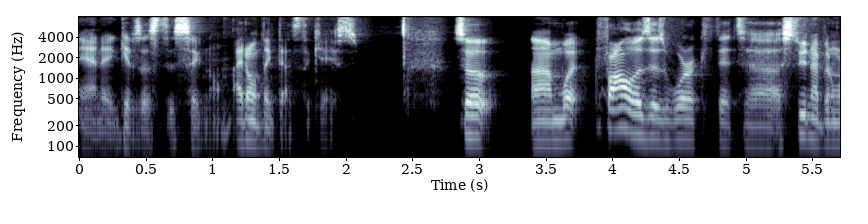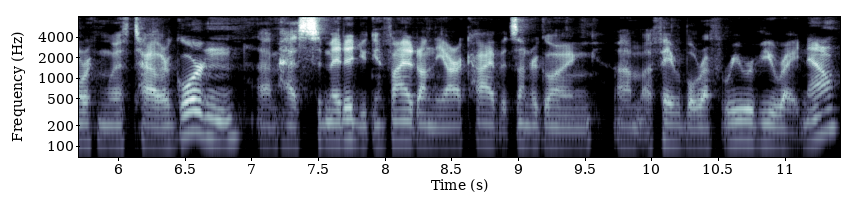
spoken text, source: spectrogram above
and it gives us the signal. I don't think that's the case. So um, what follows is work that uh, a student I've been working with, Tyler Gordon, um, has submitted. You can find it on the arXiv. It's undergoing um, a favorable referee review right now.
